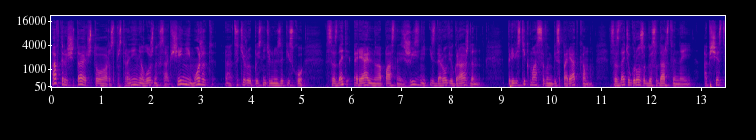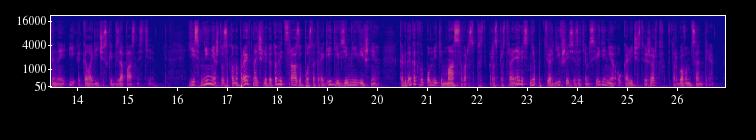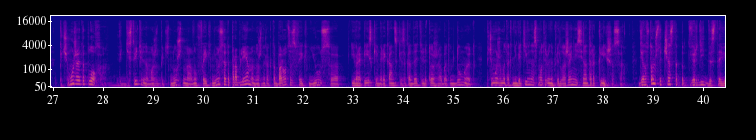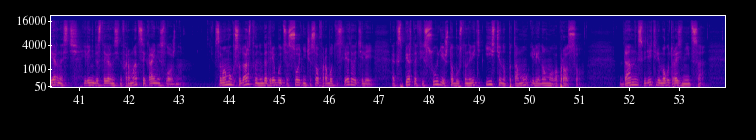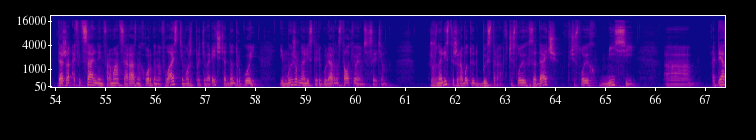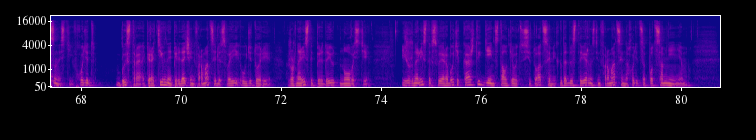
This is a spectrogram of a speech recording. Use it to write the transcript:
Авторы считают, что распространение ложных сообщений может, э, цитирую пояснительную записку, создать реальную опасность жизни и здоровью граждан, привести к массовым беспорядкам, создать угрозу государственной, общественной и экологической безопасности. Есть мнение, что законопроект начали готовить сразу после трагедии в «Зимней вишне», когда, как вы помните, массово распространялись неподтвердившиеся затем сведения о количестве жертв в торговом центре – Почему же это плохо? Ведь действительно, может быть, нужно, ну, fake news – это проблема, нужно как-то бороться с fake news. Европейские, американские законодатели тоже об этом думают. Почему же мы так негативно смотрим на предложение сенатора Клишаса? Дело в том, что часто подтвердить достоверность или недостоверность информации крайне сложно. Самому государству иногда требуется сотни часов работы следователей, экспертов и судей, чтобы установить истину по тому или иному вопросу. Данные свидетелей могут разниться – даже официальная информация разных органов власти может противоречить одна другой, и мы, журналисты, регулярно сталкиваемся с этим. Журналисты же работают быстро. В число их задач, в число их миссий, а, обязанностей входит быстрая, оперативная передача информации для своей аудитории. Журналисты передают новости. И журналисты в своей работе каждый день сталкиваются с ситуациями, когда достоверность информации находится под сомнением.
